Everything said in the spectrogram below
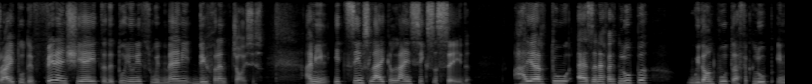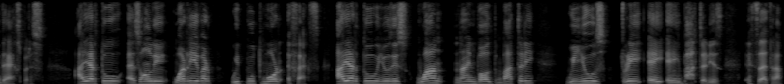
try to differentiate the two units with many different choices. I mean, it seems like line 6 said, IR2 has an effect loop, we don't put effect loop in the Express. IR2 has only one reverb, we put more effects. IR2 uses one 9 volt battery, we use 3 AA batteries, etc.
